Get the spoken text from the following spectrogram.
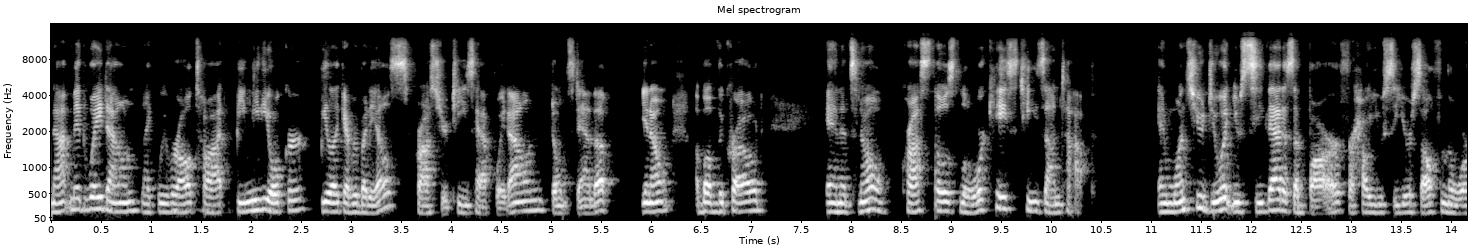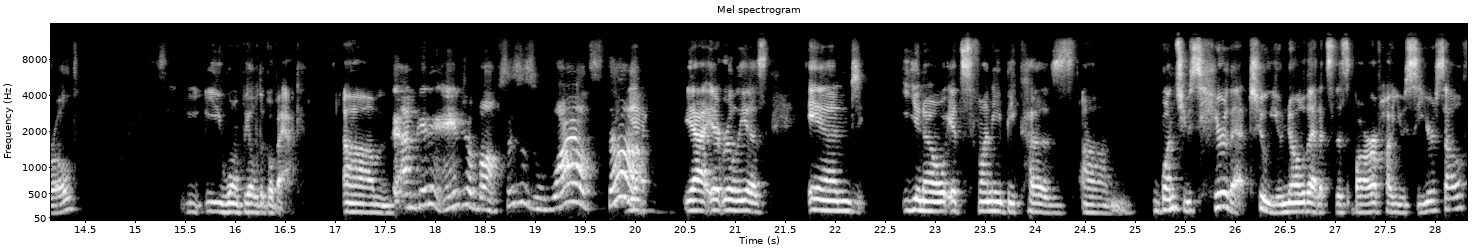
not midway down, like we were all taught. Be mediocre, be like everybody else, cross your T's halfway down, don't stand up, you know, above the crowd. And it's no, cross those lowercase t's on top. And once you do it, you see that as a bar for how you see yourself in the world, you, you won't be able to go back. Um, I'm getting angel bumps. This is wild stuff. Yeah, yeah, it really is. And, you know, it's funny because um, once you hear that too, you know that it's this bar of how you see yourself.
